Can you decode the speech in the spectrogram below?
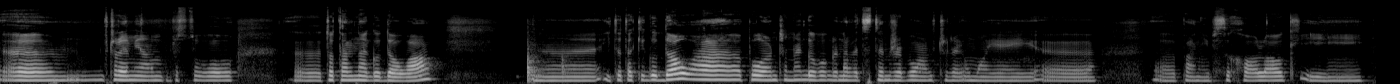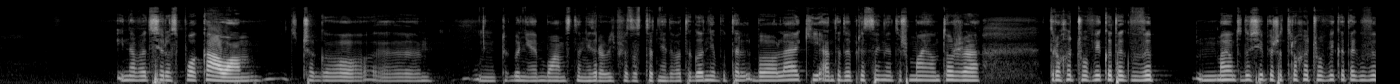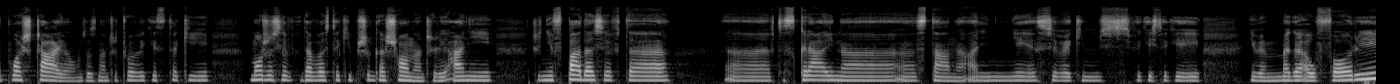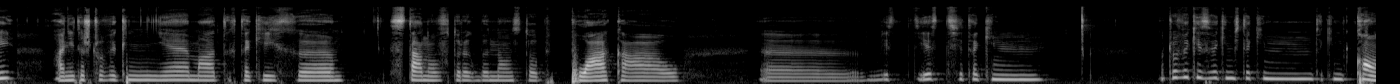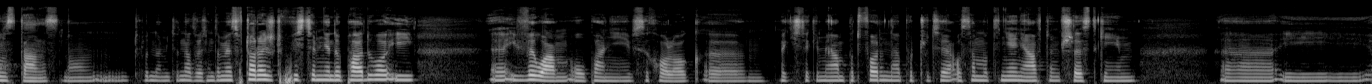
wczoraj miałam po prostu e, totalnego doła. E, I to takiego doła połączonego w ogóle nawet z tym, że byłam wczoraj u mojej e, pani psycholog i, i nawet się rozpłakałam, czego, czego nie byłam w stanie zrobić przez ostatnie dwa tygodnie, bo, te, bo leki antydepresyjne też mają to, że trochę człowieka tak wy, mają to do siebie, że trochę człowieka tak wypłaszczają. To znaczy, człowiek jest taki, może się wydawać taki przygaszony, czyli ani, czyli nie wpada się w te, e, w te skrajne e, stany, ani nie jest się w, jakimś, w jakiejś takiej, nie wiem, mega euforii, ani też człowiek nie ma tych takich e, stanów, w których by non-stop płakał. Jest, jest się takim no człowiek jest w jakimś takim, takim konstans, no, trudno mi to nazwać. Natomiast wczoraj rzeczywiście mnie dopadło i, e, i wyłam u pani psycholog. E, jakieś takie miałam potworne poczucie osamotnienia w tym wszystkim e, i,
